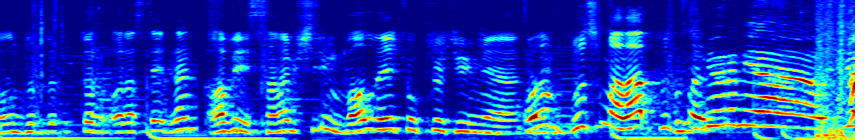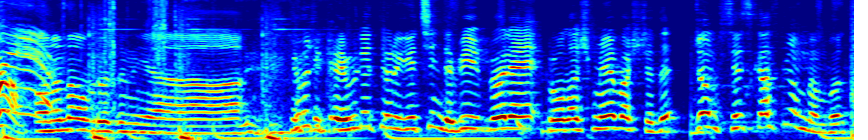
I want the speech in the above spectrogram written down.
Oğlum dur dur dur orası değil lan. Abi sana bir şey diyeyim mi? Vallahi çok kötüyüm ya. Oğlum pusma lan pusma. Kusmuyorum ya hocam. Ananı avradını ya. Çocuk emülatörü geçince bir böyle prolaşmaya başladı. Hocam ses kasmıyorum ben bu arada.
